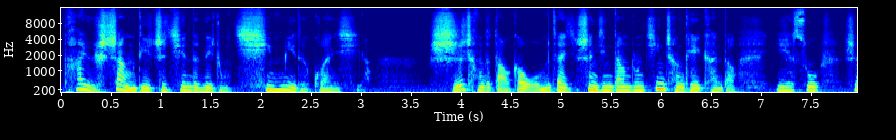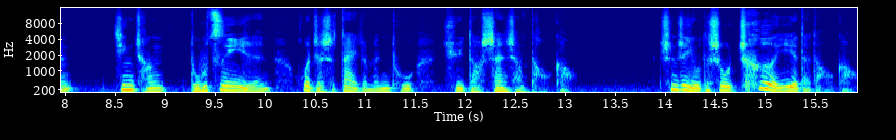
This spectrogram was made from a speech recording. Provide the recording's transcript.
他与上帝之间的那种亲密的关系啊，时常的祷告，我们在圣经当中经常可以看到，耶稣是经常独自一人，或者是带着门徒去到山上祷告，甚至有的时候彻夜的祷告。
